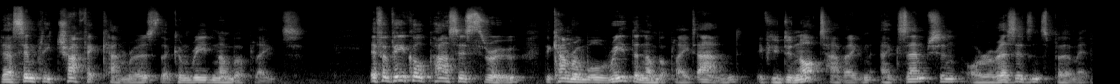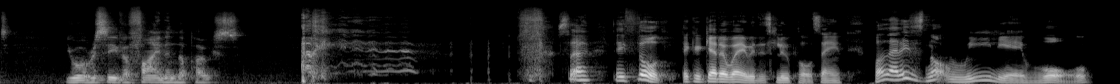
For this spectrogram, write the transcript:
They're simply traffic cameras that can read number plates. If a vehicle passes through, the camera will read the number plate and, if you do not have an exemption or a residence permit, you will receive a fine in the post. So they thought they could get away with this loophole saying, well, that is not really a wall,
